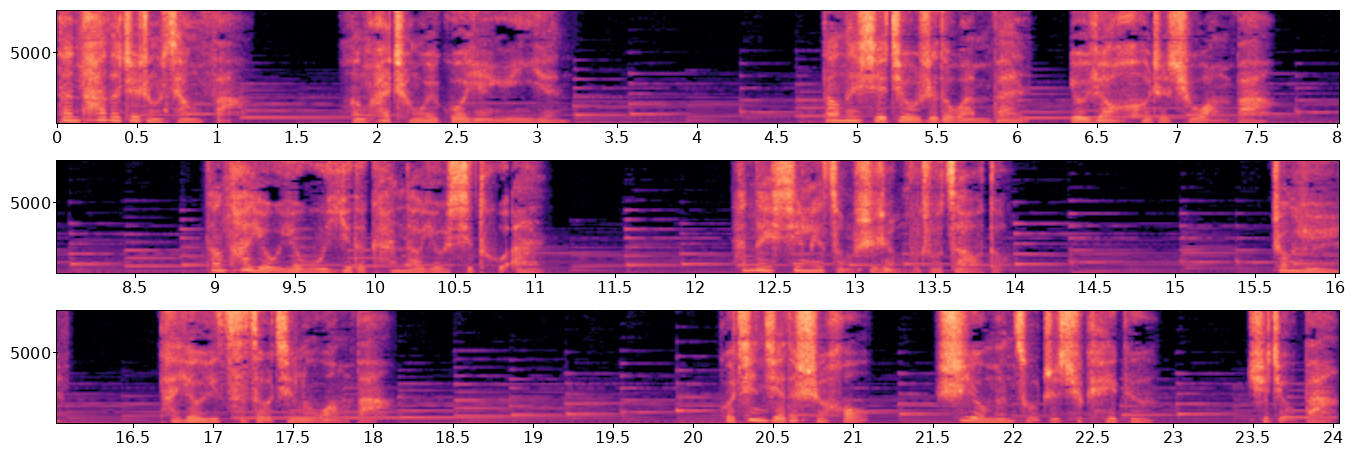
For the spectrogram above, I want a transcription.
但他的这种想法，很快成为过眼云烟。当那些旧日的玩伴又吆喝着去网吧，当他有意无意的看到游戏图案，他内心里总是忍不住躁动。终于，他又一次走进了网吧。国庆节的时候，室友们组织去 K 歌，去酒吧，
